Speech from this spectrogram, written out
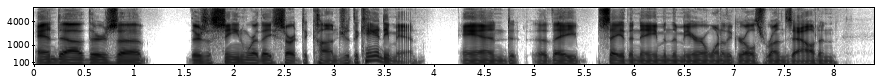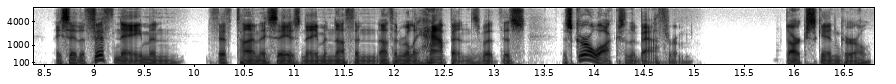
And uh, there's a there's a scene where they start to conjure the Candyman, and uh, they say the name in the mirror. One of the girls runs out, and they say the fifth name, and fifth time they say his name, and nothing nothing really happens. But this this girl walks in the bathroom, dark skinned girl,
